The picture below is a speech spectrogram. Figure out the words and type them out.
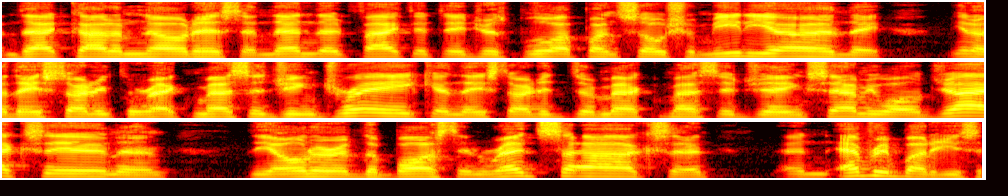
and that got him noticed. And then the fact that they just blew up on social media and they, you know, they started direct messaging Drake and they started direct messaging Samuel Jackson and the owner of the Boston Red Sox and and everybody's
